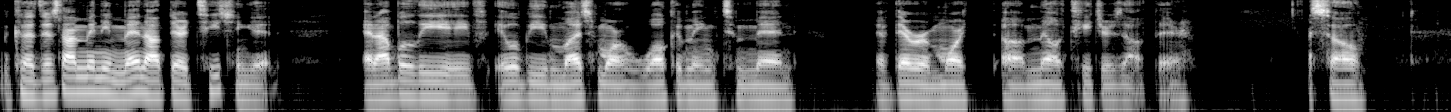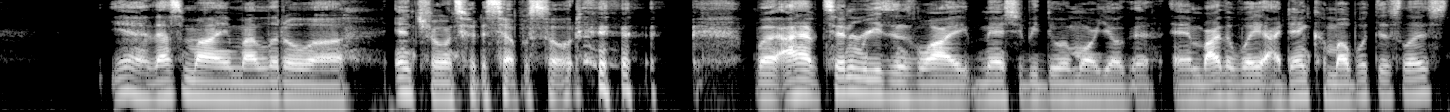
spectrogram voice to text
because there's not many men out there teaching it. And I believe it would be much more welcoming to men if there were more uh, male teachers out there. So, yeah, that's my my little uh, intro into this episode. But I have 10 reasons why men should be doing more yoga. And by the way, I didn't come up with this list.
